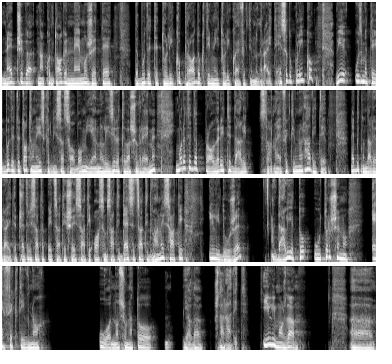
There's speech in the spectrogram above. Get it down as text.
nečega, nakon toga ne možete da budete toliko produktivni i toliko efektivno da radite. E sad, ukoliko vi uzmete i budete totalno iskreni sa sobom i analizirate vaše vreme i morate da proverite da li stvarno efektivno radite. Nebitno da li radite 4 sata, 5 sati, 6 sati, 8 sati, 10 sati, 12 sati ili duže, da li je to utrošeno efektivno u odnosu na to jel da, šta radite. Ili možda uh,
